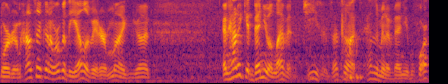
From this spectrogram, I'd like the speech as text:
boardroom. How's that going to work with the elevator? My God! And how to get venue eleven? Jesus, that's not hasn't been a venue before.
